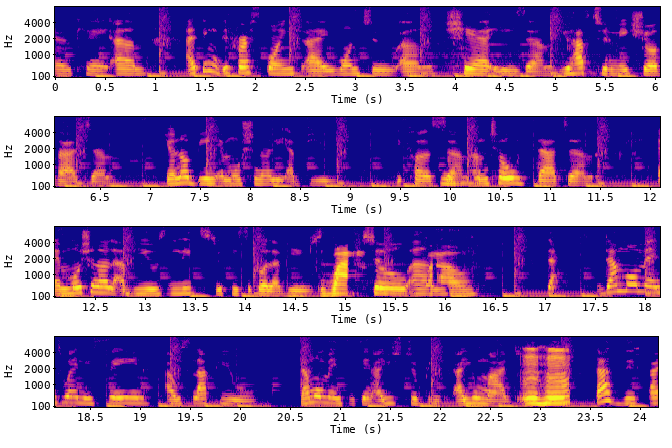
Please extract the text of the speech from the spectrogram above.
Okay. Um, I think the first point I want to um, share is um, you have to make sure that um, you're not being emotionally abused because um, Mhm. I'm told that um, emotional abuse leads to physical abuse. Wow. So um, Wow. that that moment when he's saying "I will slap you," that moment he's saying "Are you stupid? Are you mad?" Mm-hmm. That's the time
